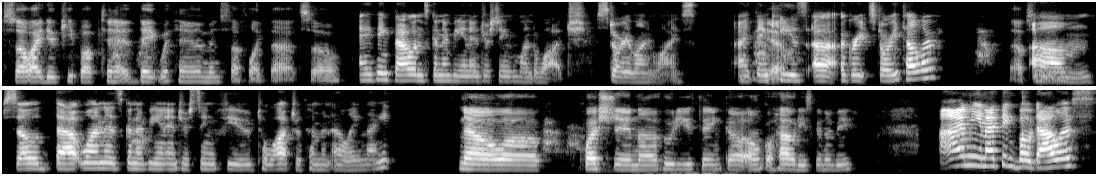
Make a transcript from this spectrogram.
So I do keep up to date with him and stuff like that. So I think that one's going to be an interesting one to watch, storyline wise. I think Yeah. he's a, a great storyteller. Absolutely. Um, so that one is going to be an interesting feud to watch with him in LA Knight. now, uh, question: uh, Who do you think uh, Uncle Howdy's going to be? I mean, I think Bo Dallas.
